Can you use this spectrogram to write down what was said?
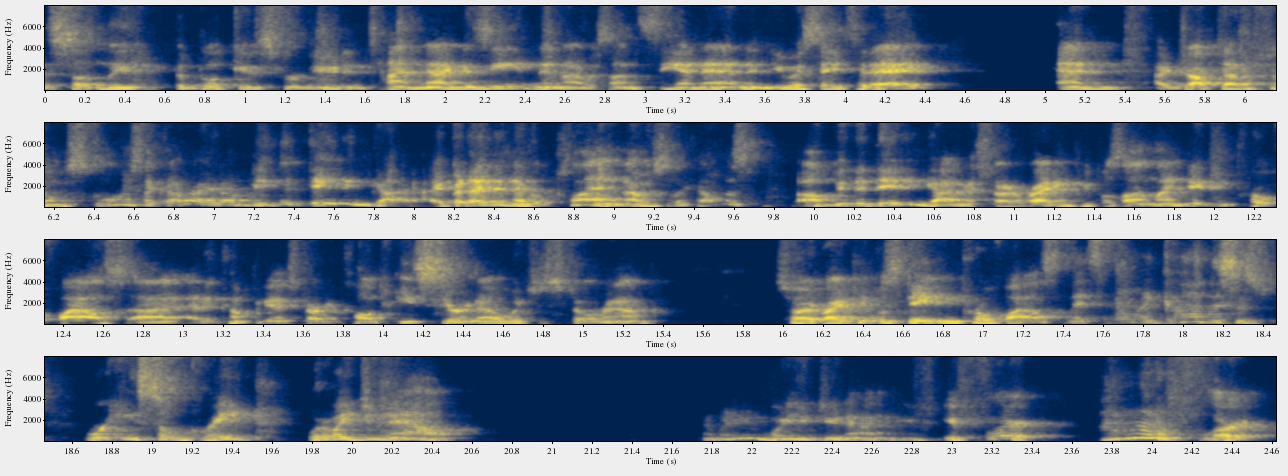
suddenly the book is reviewed in Time Magazine, and I was on CNN and USA Today. And I dropped out of film school. I was like, all right, I'll be the dating guy. I, but I didn't have a plan. I was like, I'll, just, I'll be the dating guy. And I started writing people's online dating profiles uh, at a company I started called eCyrano, which is still around. So I'd write people's dating profiles, and they say, oh my God, this is working so great. What do I do now? do you, what do, you do now? You, you flirt. I know how to flirt.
